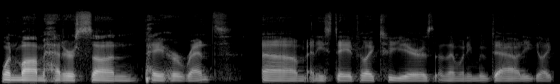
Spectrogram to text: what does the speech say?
one mom had her son pay her rent, um, and he stayed for like two years, and then when he moved out, he like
